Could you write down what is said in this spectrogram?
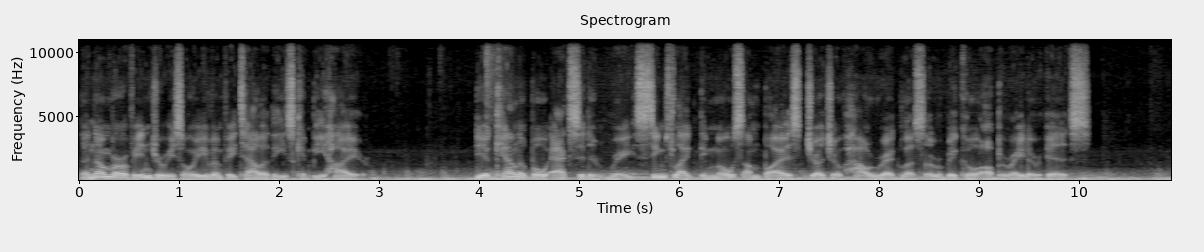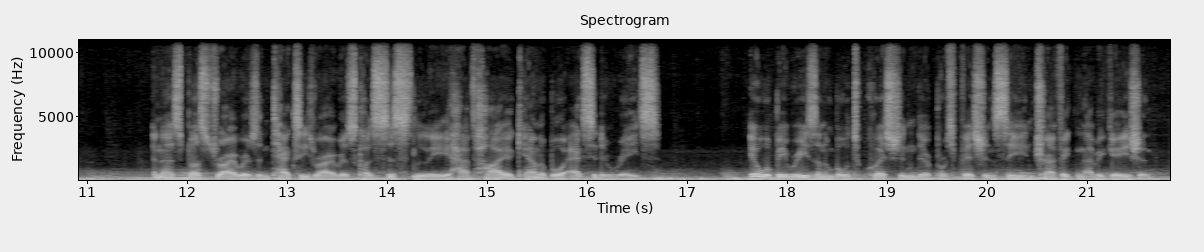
the number of injuries or even fatalities can be higher. The accountable accident rate seems like the most unbiased judge of how reckless a vehicle operator is. And as bus drivers and taxi drivers consistently have high accountable accident rates, it would be reasonable to question their proficiency in traffic navigation.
